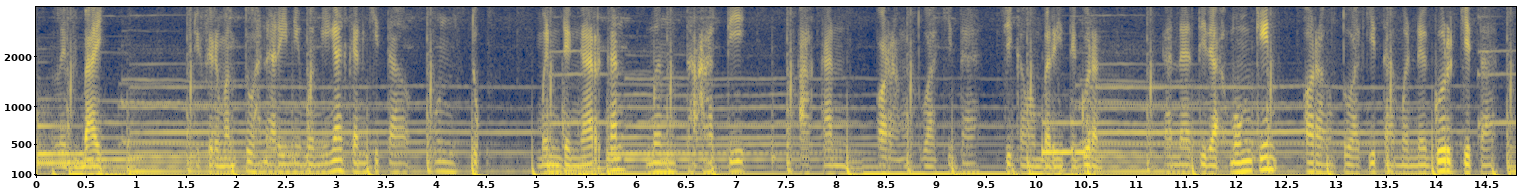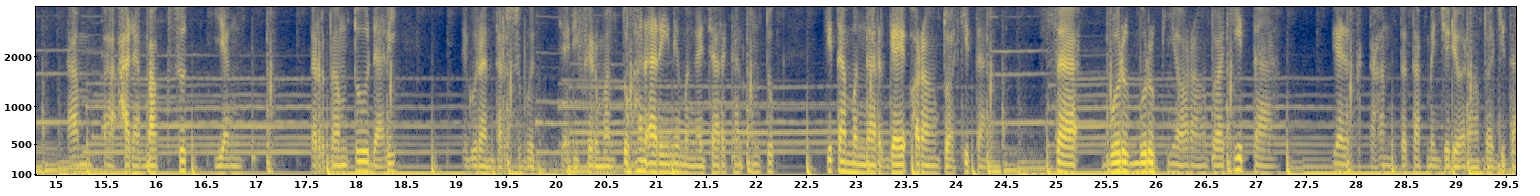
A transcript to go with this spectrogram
lebih baik. Jadi firman Tuhan hari ini mengingatkan kita untuk mendengarkan, mentaati akan orang tua kita jika memberi teguran. Karena tidak mungkin orang tua kita menegur kita tanpa ada maksud yang tertentu dari teguran tersebut. Jadi firman Tuhan hari ini mengajarkan untuk kita menghargai orang tua kita. Seburuk-buruknya orang tua kita, dia akan tetap menjadi orang tua kita.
